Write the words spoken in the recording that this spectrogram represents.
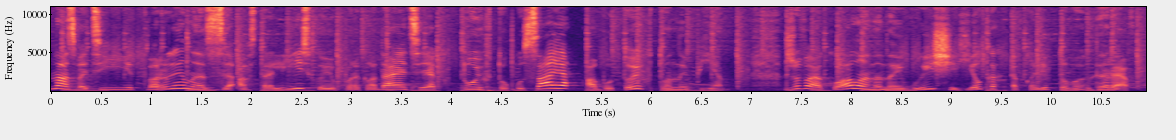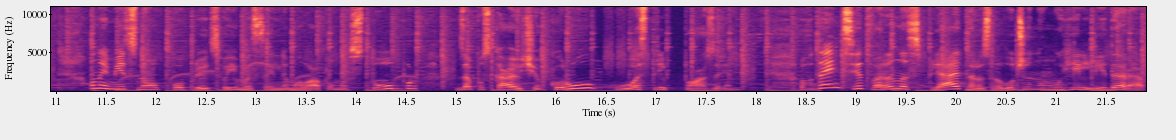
Назва цієї тварини з австралійської перекладається як той, хто кусає, або той, хто не п'є. Живе коала на найвищих гілках евкаліптових дерев. Вони міцно обхоплюють своїми сильними лапами стовбур, запускаючи в кору гострі пазурі. Вдень ці тварини сплять на розгалудженому гіллі дерев,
